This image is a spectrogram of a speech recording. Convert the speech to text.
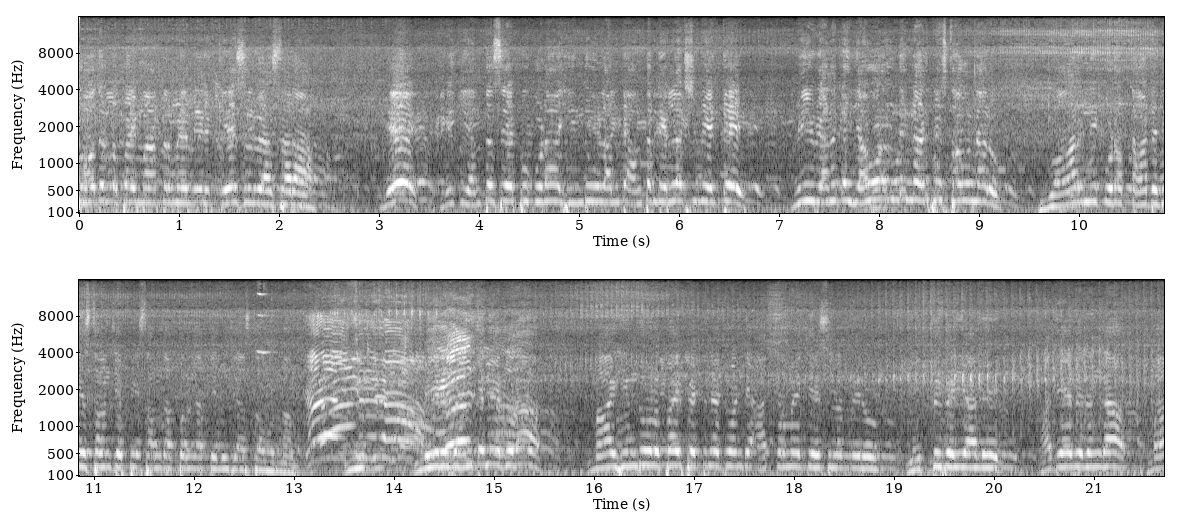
సోదరులపై మాత్రమే మీరు కేసులు వేస్తారా? ఏ మీకు ఎంతసేపు కూడా హిందువులు అంటే అంత నిర్లక్ష్యం ఏంటి? మీ వెనక ఎవరుండి నడిపిస్తా ఉన్నారు? వారిని కూడా తాట తీస్తామని చెప్పి సందర్భంగా తెలియజేస్తా ఉన్నాం. మీరు వెంటనే కూడా మా హిందువులపై పెట్టినటువంటి అక్రమ కేసులను మీరు ఎత్తివేయాలి అదేవిధంగా మా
